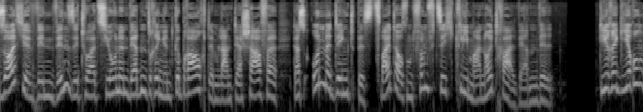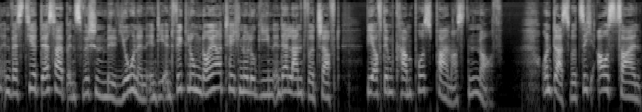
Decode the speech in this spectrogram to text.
Solche Win-Win-Situationen werden dringend gebraucht im Land der Schafe, das unbedingt bis 2050 klimaneutral werden will. Die Regierung investiert deshalb inzwischen Millionen in die Entwicklung neuer Technologien in der Landwirtschaft, wie auf dem Campus Palmerston North. Und das wird sich auszahlen,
